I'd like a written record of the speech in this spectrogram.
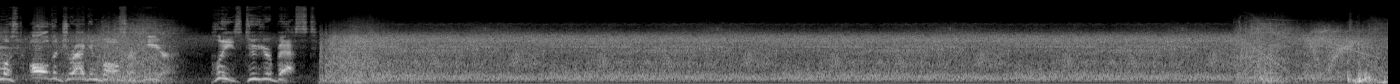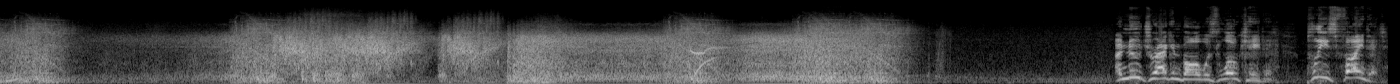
Almost all the Dragon Balls are here. Please do your best. A new Dragon Ball was located. Please find it.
